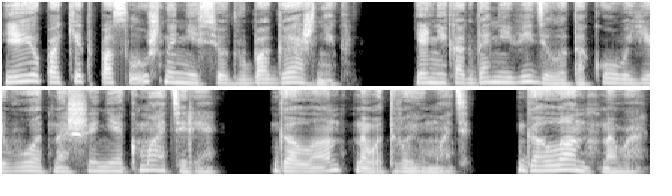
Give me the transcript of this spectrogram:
ее пакет послушно несет в багажник. Я никогда не видела такого его отношения к матери. Галантного, твою мать. Галантного.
